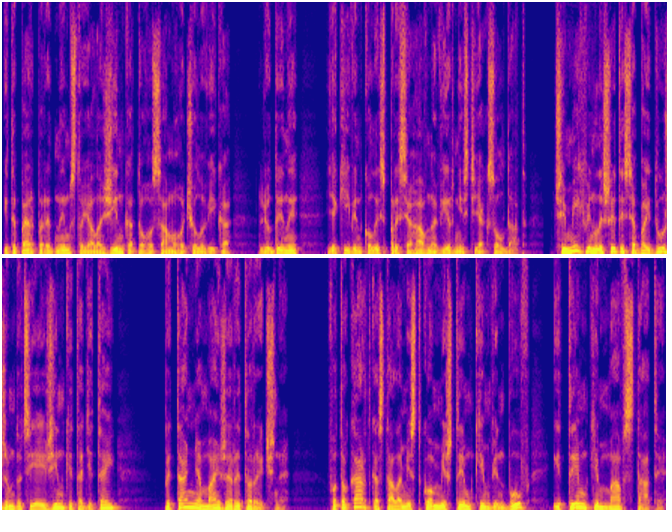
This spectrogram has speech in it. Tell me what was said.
і тепер перед ним стояла жінка того самого чоловіка, людини, якій він колись присягав на вірність як солдат. Чи міг він лишитися байдужим до цієї жінки та дітей? Питання майже риторичне. Фотокартка стала містком між тим, ким він був, і тим, ким мав стати.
